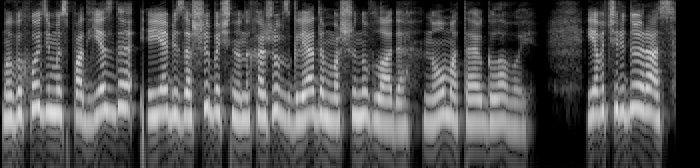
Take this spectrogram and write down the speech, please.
Мы выходим из подъезда, и я безошибочно нахожу взглядом машину Влада, но мотаю головой. Я в очередной раз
